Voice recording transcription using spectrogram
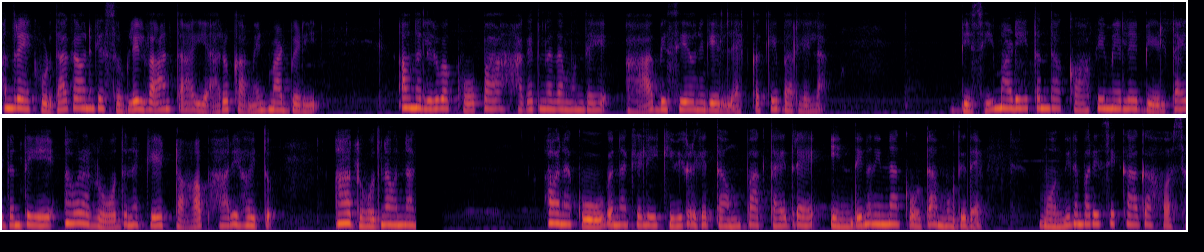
ಅಂದರೆ ಕುಡ್ದಾಗ ಅವನಿಗೆ ಸುಡಲಿಲ್ವಾ ಅಂತ ಯಾರೂ ಕಾಮೆಂಟ್ ಮಾಡಬೇಡಿ. ಅವನಲ್ಲಿರುವ ಕೋಪ ಹಗೆತನದ ಮುಂದೆ ಆ ಬಿಸಿ ಅವನಿಗೆ ಲೆಕ್ಕಕ್ಕೆ ಬರಲಿಲ್ಲ. ಬಿಸಿ ಮಾಡಿ ತಂದ ಕಾಫಿ ಮೇಲೆ ಬೀಳ್ತಾ ಇದ್ದಂತೆಯೇ ಅವರ ರೋದನಕ್ಕೆ ಟಾಪ್ ಹಾರಿ ಹೋಯಿತು. ಆ ರೋದನವನ್ನು ಅವನ ಕೂಗನ್ನು ಕೇಳಿ ಕಿವಿಗಳಿಗೆ ತಂಪಾಗ್ತಾ ಇದ್ದರೆ ಇಂದಿನ ನಿನ್ನ ಕೋಟ ಮುಗಿದಿದೆ. ಮುಂದಿನ ಬಾರಿ ಸಿಕ್ಕಾಗ ಹೊಸ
